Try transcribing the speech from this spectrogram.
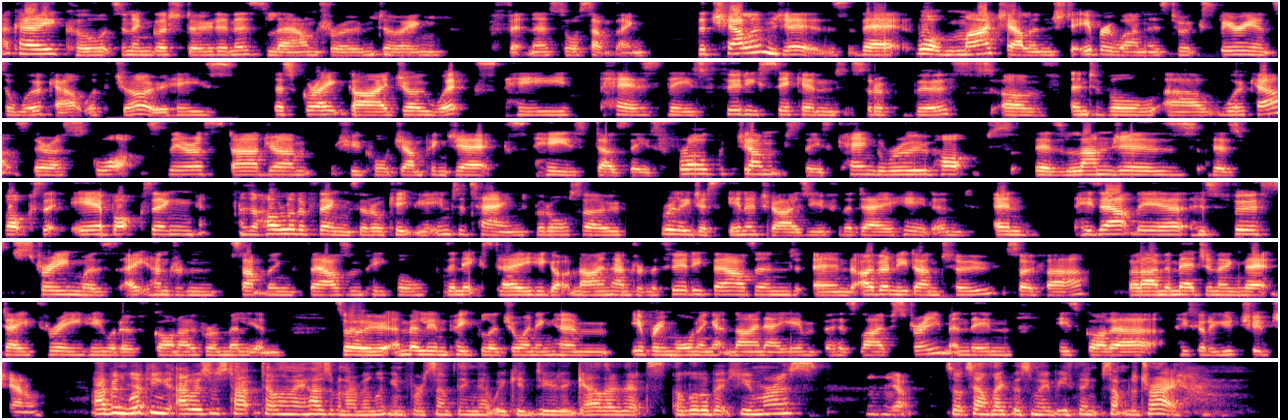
okay, cool, it's an English dude in his lounge room mm-hmm. doing fitness or something. The challenge is that, well, my challenge to everyone is to experience a workout with Joe. He's this great guy, Joe Wicks. He has these 30 second sort of bursts of interval uh, workouts. There are squats, there are star jump, which you call jumping jacks. He does these frog jumps, these kangaroo hops, there's lunges, there's boxer air boxing. There's a whole lot of things that'll keep you entertained, but also really just energize you for the day ahead. And and he's out there. His first stream was 800 and something thousand people. The next day he got 930,000, and I've only done two so far. But I'm imagining that day three he would have gone over a million. So a million people are joining him every morning at 9 a.m. for his live stream, and then he's got a he's got a YouTube channel. I've been looking, I was just ta- telling my husband, I've been looking for something that we could do together that's a little bit humorous. Mhm. Yeah. So it sounds like this may be think, something to try.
